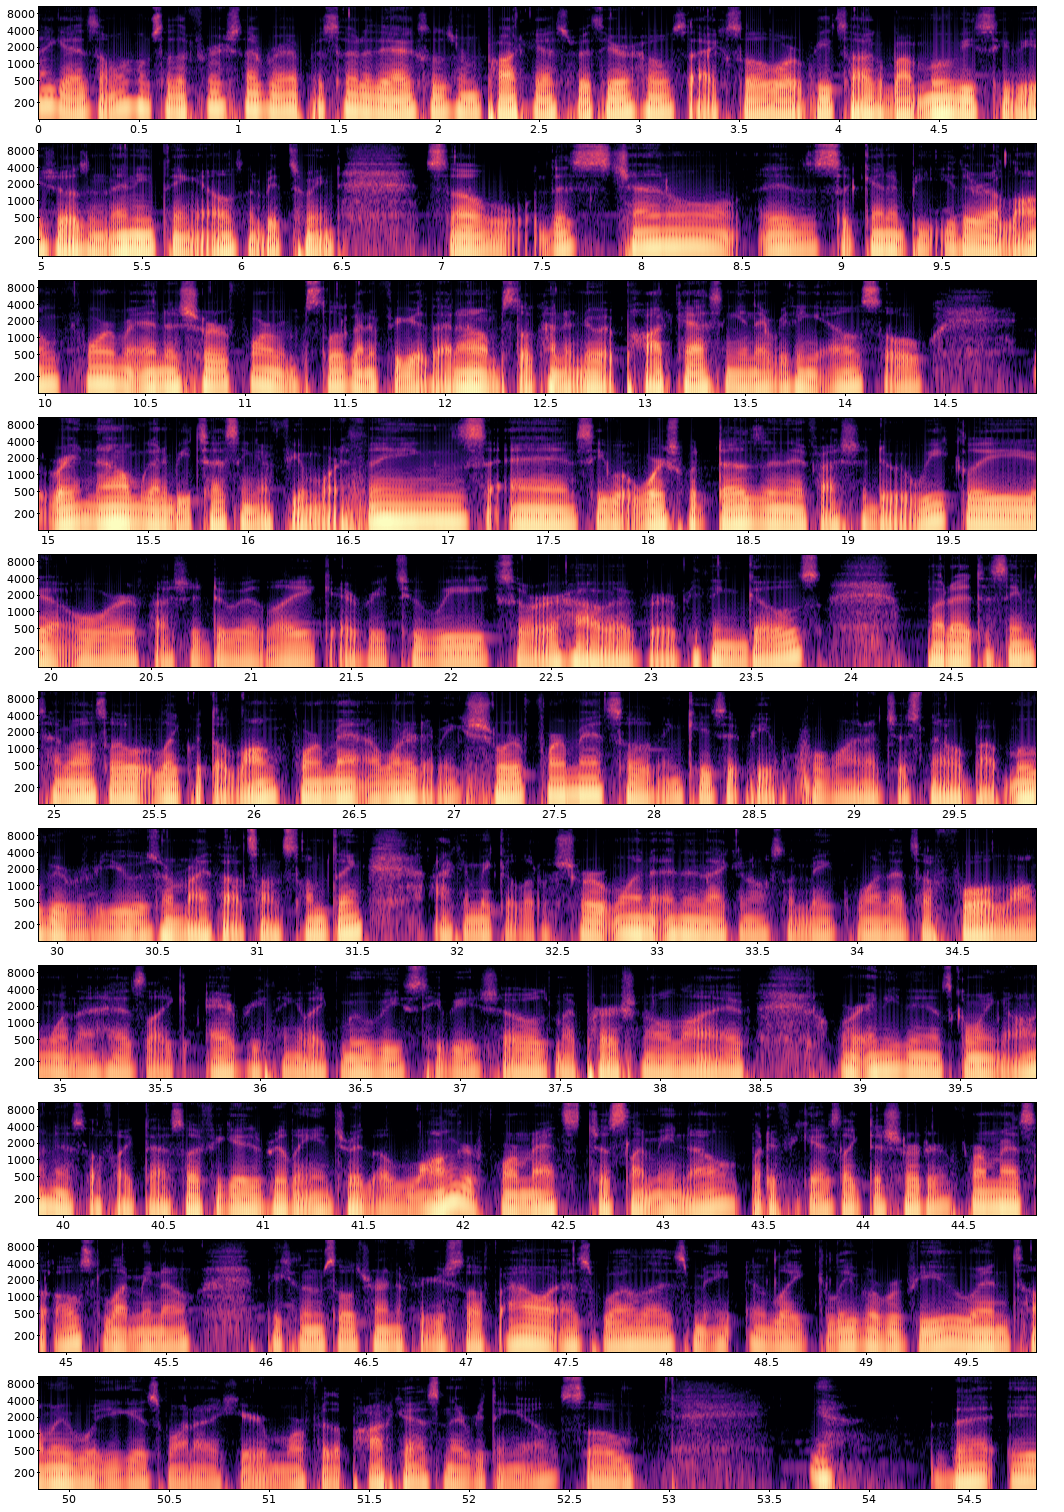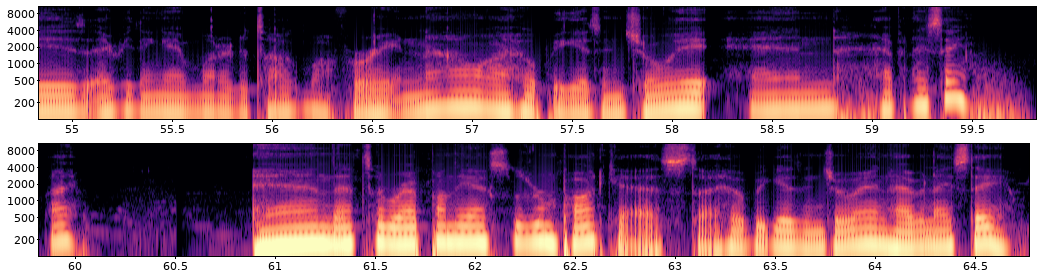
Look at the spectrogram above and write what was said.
Hi guys, and welcome to the first ever episode of the Axel's Room podcast with your host Axel, where we talk about movies, TV shows, and anything else in between. So this channel is gonna be either a long form and a short form. I'm still gonna figure that out. I'm still kind of new at podcasting and everything else, so right now I'm to be testing a few more things and see what works, what doesn't, if I should do it weekly or if I should do it like every two weeks or however everything goes. But at the same time, I also like with the long format, I wanted to make short format so in case of people who want to just know about movie reviews or my thoughts on something, I can make a little short one and then I can also make one that's a full long one that has like everything like movies, TV shows, my personal life, or anything that's going on and stuff like that. So if you guys really enjoy the longer formats, just let me know. But if you guys like the shorter formats, also let me know because I'm still trying to figure stuff out as well as make, like leave a review and tell me what you guys want to hear more for the podcast and everything else. So, yeah, that is everything I wanted to talk about for right now. I hope you guys enjoy it and have a nice day. Bye. And that's a wrap on the Axel's Room podcast. I hope you guys enjoy and have a nice day.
